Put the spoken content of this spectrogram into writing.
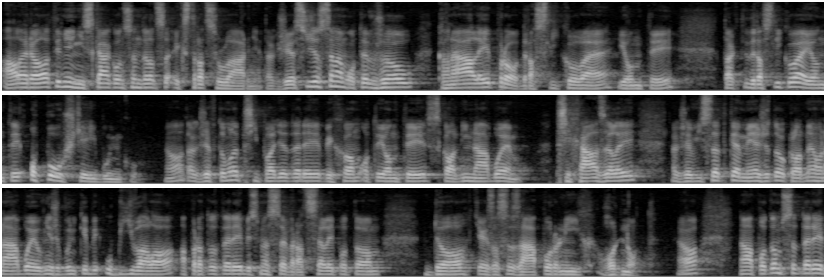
ale relativně nízká koncentrace extracelulárně. Takže jestliže se nám otevřou kanály pro draslíkové jonty, tak ty draslíkové jonty opouštějí buňku. No, takže v tomhle případě tedy bychom o ty jonty s kladným nábojem přicházeli, takže výsledkem je, že toho kladného náboje uvnitř buňky by ubývalo a proto tedy bychom se vraceli potom do těch zase záporných hodnot. Jo? No a potom se tedy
